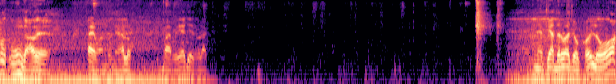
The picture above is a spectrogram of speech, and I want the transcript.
ઊંઘ આવે. કાંઈ વાંધો નહીં. હાલો, બહાર રહ્યા જાય થોડાક. અને ત્યાં દરવાજો ખોલ્યો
